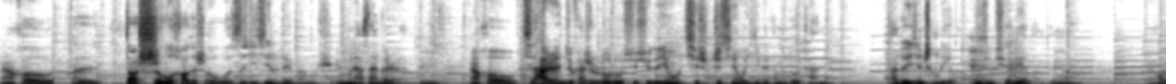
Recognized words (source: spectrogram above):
然后呃，到十五号的时候，我自己进了这个办公室，我们两三个人，嗯，然后其他人就开始陆陆续续的，因为其实之前我已经跟他们都谈，团队已经成立了，已经确立了，对吧？然后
